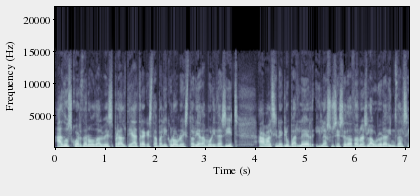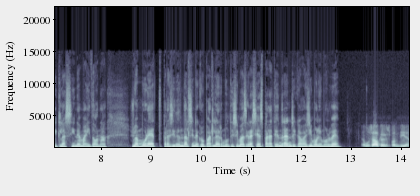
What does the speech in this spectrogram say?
a dos quarts de nou del vespre al teatre aquesta pel·lícula, una història d'amor i desig, amb el Cineclub Butler i l'Associació de Dones l'Aurora dins del cicle Cinema i Dona. Joan Moret, president del Cineclub Butler, moltíssimes gràcies per atendre'ns i que vagi molt i molt bé. A vosaltres, bon dia.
